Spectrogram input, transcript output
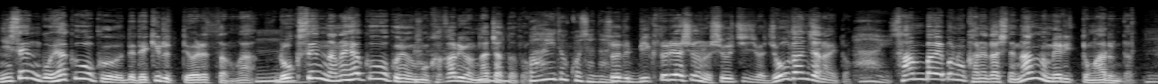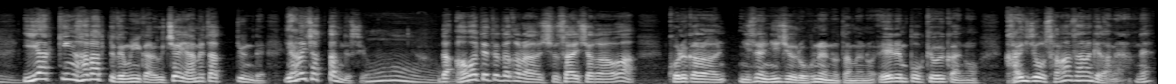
2500億でできるって言われてたのが、うん、6700億にもかかるようになっちゃったと。倍どこじゃない。それでビクトリア州の州知事は冗談じゃないと。はい、3倍分の金出して何のメリットがあるんだ。うん、違約金払ってでもいいからうちは辞めたっていうんで、辞めちゃったんですよ。だ慌ててだから主催者側は、これから2026年のための英連邦協議会の会場を探さなきゃダメなのね。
